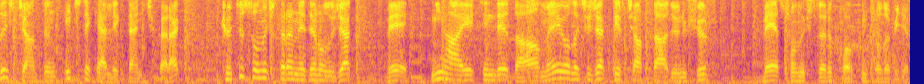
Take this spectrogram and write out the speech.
dış jantın iç tekerlekten çıkarak kötü sonuçlara neden olacak ve nihayetinde dağılmaya yol açacak bir çatlağa dönüşür ve sonuçları korkunç olabilir.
